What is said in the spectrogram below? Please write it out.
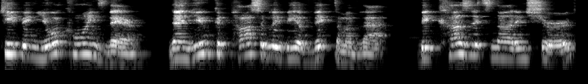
keeping your coins there, then you could possibly be a victim of that because it's not insured.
